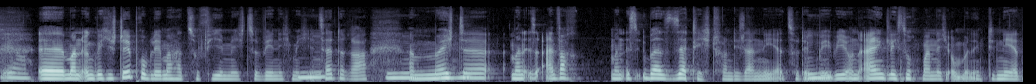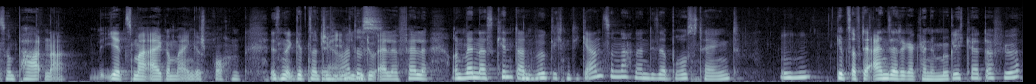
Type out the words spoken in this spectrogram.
ja. äh, man irgendwelche Stillprobleme hat, zu viel Milch, zu wenig Milch, etc. Man möchte, man ist einfach man ist übersättigt von dieser Nähe zu dem mhm. Baby und eigentlich sucht man nicht unbedingt die Nähe zum Partner. Jetzt mal allgemein gesprochen. Es gibt natürlich ja, individuelle Fälle. Und wenn das Kind dann mhm. wirklich die ganze Nacht an dieser Brust hängt, mhm. gibt es auf der einen Seite gar keine Möglichkeit dafür,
